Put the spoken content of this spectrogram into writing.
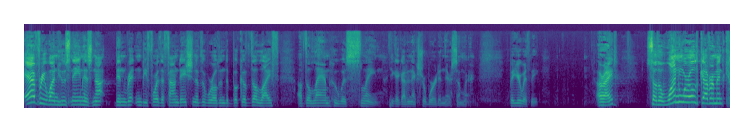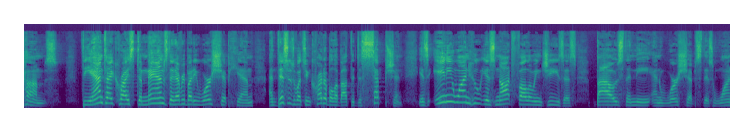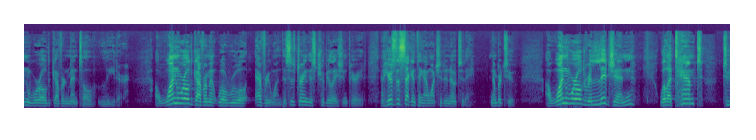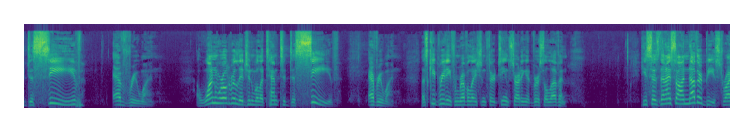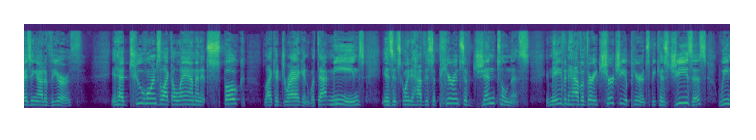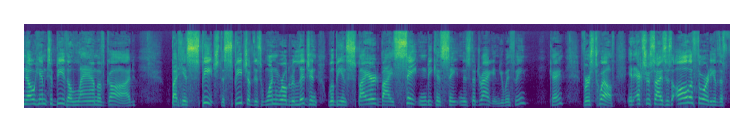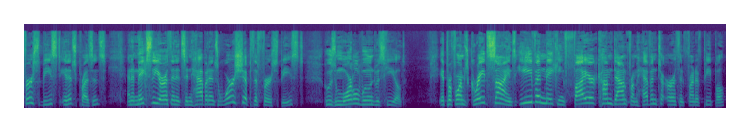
everyone whose name has not been written before the foundation of the world in the book of the life of the Lamb who was slain. I think I got an extra word in there somewhere, but you're with me. All right? So the one world government comes. The Antichrist demands that everybody worship him and this is what's incredible about the deception is anyone who is not following Jesus bows the knee and worships this one world governmental leader. A one world government will rule everyone. This is during this tribulation period. Now, here's the second thing I want you to know today. Number two, a one world religion will attempt to deceive everyone. A one world religion will attempt to deceive everyone. Let's keep reading from Revelation 13, starting at verse 11. He says, Then I saw another beast rising out of the earth. It had two horns like a lamb, and it spoke like a dragon. What that means is it's going to have this appearance of gentleness. It may even have a very churchy appearance because Jesus, we know him to be the Lamb of God. But his speech, the speech of this one world religion, will be inspired by Satan because Satan is the dragon. You with me? Okay? Verse 12 It exercises all authority of the first beast in its presence, and it makes the earth and its inhabitants worship the first beast, whose mortal wound was healed. It performs great signs, even making fire come down from heaven to earth in front of people.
